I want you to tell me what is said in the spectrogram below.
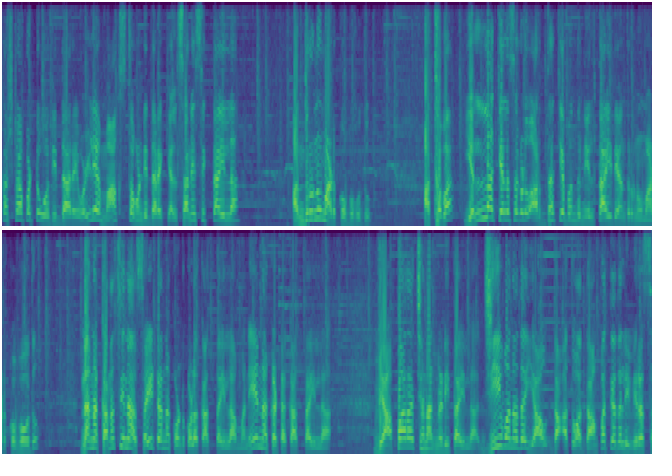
ಕಷ್ಟಪಟ್ಟು ಓದಿದ್ದಾರೆ, ಒಳ್ಳೆಯ ಮಾರ್ಕ್ಸ್ ತಗೊಂಡಿದ್ದಾರೆ, ಕೆಲಸನೇ ಸಿಗ್ತಾ ಇಲ್ಲ. ಅಂದ್ರೂ ಮಾಡ್ಕೋಬಹುದು. ಅಥವಾ ಎಲ್ಲ ಕೆಲಸಗಳು ಅರ್ಧಕ್ಕೆ ಬಂದು ನಿಲ್ತಾ ಇದೆ ಅಂದ್ರೂ ಮಾಡ್ಕೋಬಹುದು. ನನ್ನ ಕನಸಿನ ಸೈಟನ್ನು ಕೊಂಡ್ಕೊಳ್ಳೋಕ್ಕಾಗ್ತಾ ಇಲ್ಲ, ಮನೆಯನ್ನು ಕಟ್ಟೋಕ್ಕಾಗ್ತಾ ಇಲ್ಲ, ವ್ಯಾಪಾರ ಚೆನ್ನಾಗಿ ನಡೀತಾ ಇಲ್ಲ, ಜೀವನದ ಯಾವ ದಾ ಅಥವಾ ದಾಂಪತ್ಯದಲ್ಲಿ ವಿರಸ.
